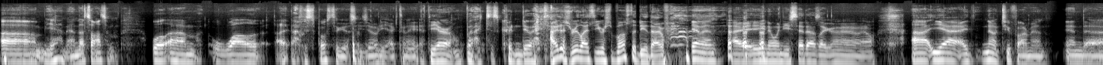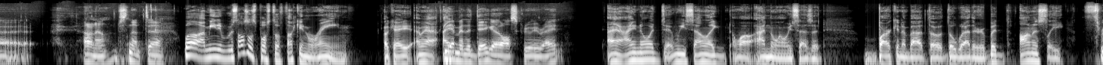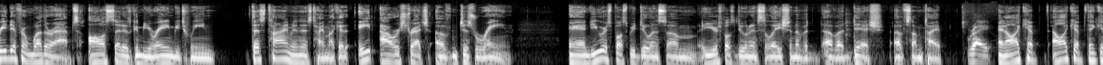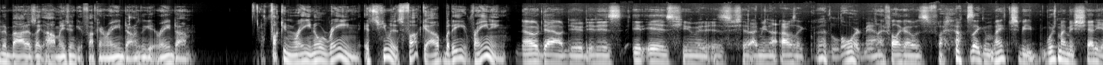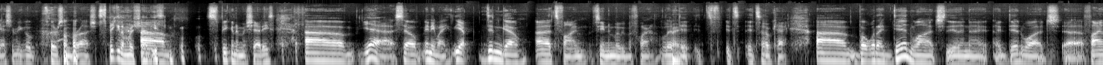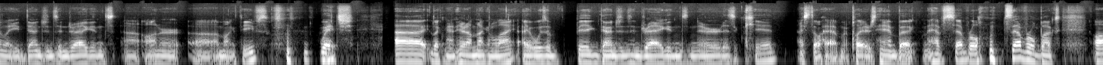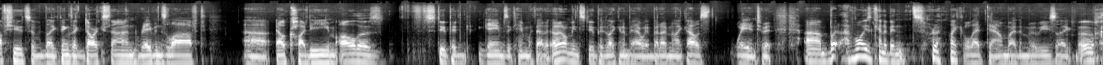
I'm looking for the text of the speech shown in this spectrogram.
Um, yeah, man, that's awesome. Well, um, while I, I was supposed to go see Zodiac tonight at the Arrow, but I just couldn't do it. I just realized that you were supposed to do that. yeah, man. I, you know, when you said that, I was like, oh, well, uh, yeah, I, no, too far, man. And uh, I don't know, just not. Uh, well, I mean, it was also supposed to fucking rain. Okay, I mean, I, yeah, man, the day got all screwy, right? I, I know it. We sound like well, I'm the one who says it, barking about the the weather. But honestly, three different weather apps all said it was going to be raining between this time and this time, like an eight hour stretch of just rain. And you were supposed to be doing some. You were supposed to do an installation of a of a dish of some type. Right. And all I kept all I kept thinking about is like, oh man, he's gonna get fucking rained on. He's gonna get rained on. Fucking rain, no rain. It's humid as fuck out, but it ain't raining. No doubt, dude. It is. It is humid as shit. I mean, I, I was like, "Good lord, man!" I felt like I was. I was like, "My should be. Where's my machete? I should be go clear some brush." Speaking of machetes, Um, speaking of machetes, um, yeah. So anyway, yep, didn't go. Uh, it's fine. I've seen the movie before. Lived Right. it. It's it's it's okay. Um, but what I did watch the other night, I did watch uh, finally Dungeons and Dragons: uh, Honor uh, Among Thieves, which uh, look, man. Here I'm not gonna lie. I was a big Dungeons and Dragons nerd as a kid. I still have my player's handbook. And I have several several books, offshoots of like things like Dark Sun, Ravenloft, uh, Al-Qadim, all those stupid games that came with that. I don't mean stupid like in a bad way, but I'm like I was way into it. Um, but I've always kind of been sort of like let down by the movies. Like, ugh,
